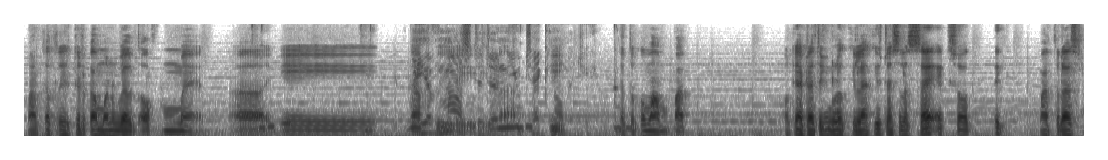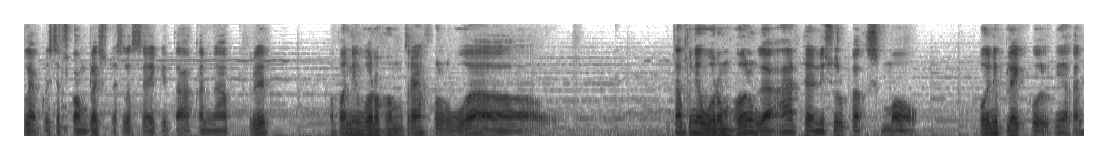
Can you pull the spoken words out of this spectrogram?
Market leader Commonwealth of Man. Uh, ini kita beli 1,4 oke ada teknologi lagi sudah selesai. Exotic material lab research complex sudah selesai. Kita akan upgrade apa nih wormhole travel? Wow. Kita punya wormhole nggak ada nih sulbak small oh ini black hole. Iya kan?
